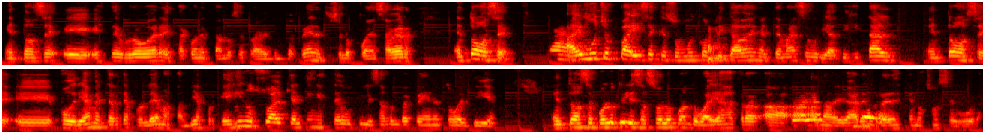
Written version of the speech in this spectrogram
Entonces, eh, este brother está conectándose a través de un VPN, entonces lo pueden saber. Entonces, hay muchos países que son muy complicados en el tema de seguridad digital. Entonces, eh, podrías meterte a problemas también, porque es inusual que alguien esté utilizando un VPN todo el día. Entonces, vos lo utilizas solo cuando vayas a navegar en redes que no son seguras.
